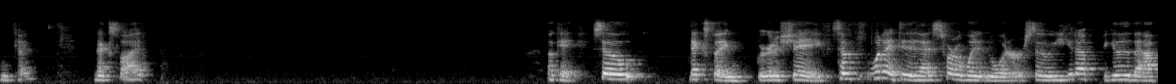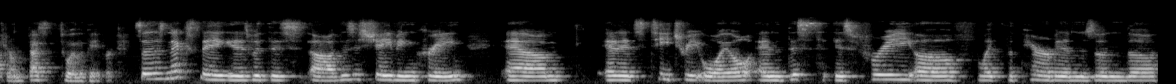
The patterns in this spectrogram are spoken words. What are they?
Okay, next slide. Okay, so Next thing, we're to shave. So what I did, I sort of went in order. So you get up, you go to the bathroom. That's the toilet paper. So this next thing is with this, uh, this is shaving cream. Um, and it's tea tree oil. And this is free of like the parabens and the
